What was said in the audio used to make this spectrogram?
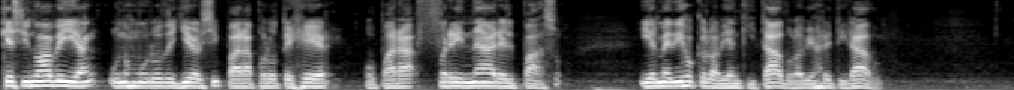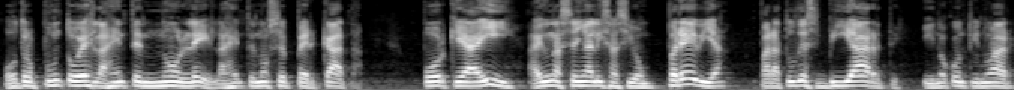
que si no habían unos muros de jersey para proteger o para frenar el paso. Y él me dijo que lo habían quitado, lo habían retirado. Otro punto es la gente no lee, la gente no se percata, porque ahí hay una señalización previa para tú desviarte y no continuar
